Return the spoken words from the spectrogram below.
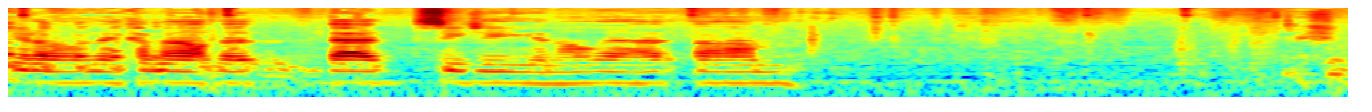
you know, and they come out the bad CG and all that. Um, I should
